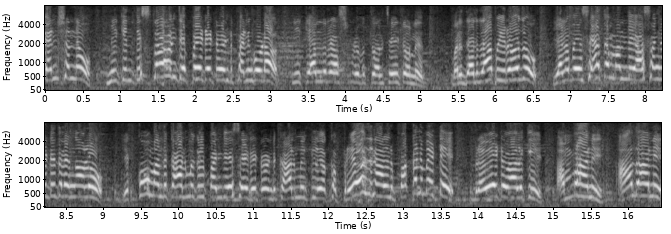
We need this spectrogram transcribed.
పెన్షన్ మీకు ఇంత ఇస్తామని చెప్పేటటువంటి పని కూడా ఈ కేంద్ర రాష్ట్ర ప్రభుత్వాలు చేయటం లేదు. మరి దరిదాపు ఈరోజు ఎనభై శాతం మంది అసంఘటిత రంగంలో ఎక్కువ మంది కార్మికులు పనిచేసేటటువంటి కార్మికుల యొక్క ప్రయోజనాలను పక్కన పెట్టి ప్రైవేట్ వాళ్ళకి అంబానీ ఆదాని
